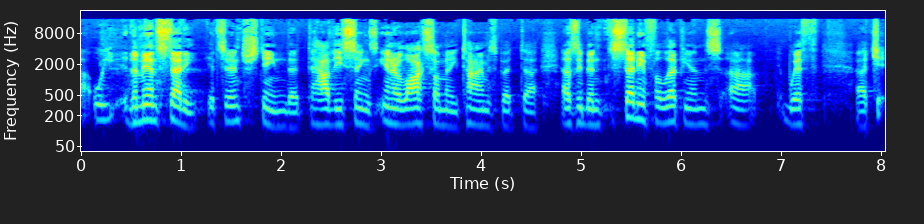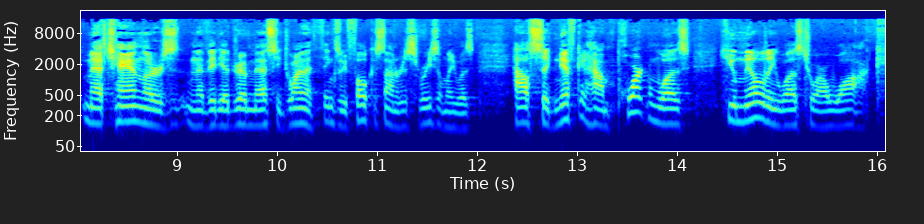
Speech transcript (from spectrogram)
uh, we, the men study. It's interesting that how these things interlock so many times. But uh, as we've been studying Philippians uh, with uh, Matt Chandler's in the video driven message, one of the things we focused on just recently was how significant, how important was humility was to our walk.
